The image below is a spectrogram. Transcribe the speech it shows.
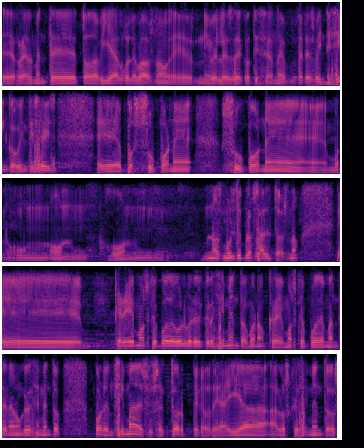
eh, realmente todavía algo elevados, ¿no? Eh, niveles de cotización de Pérez 25, 26, pues supone supone bueno, un, unos múltiplos altos, ¿no? Eh, ¿Creemos que puede volver el crecimiento? Bueno, creemos que puede mantener un crecimiento por encima de su sector, pero de ahí a, los crecimientos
